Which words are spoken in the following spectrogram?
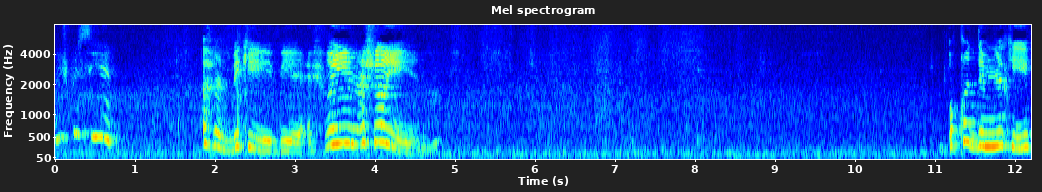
إيش بيصير؟ أهلا بك بعشرين عشرين. أقدم لك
